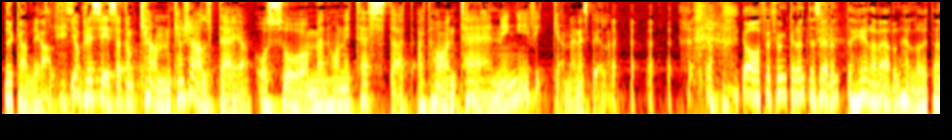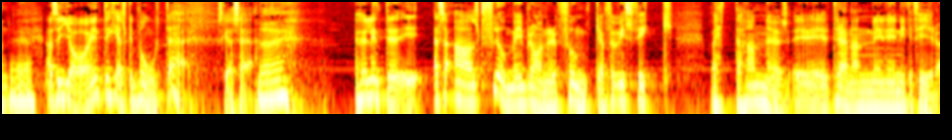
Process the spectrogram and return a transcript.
Nu kan ni allt. Ja, precis. Att de kan kanske allt där, ja. Och så, men har ni testat att ha en tärning i fickan när ni spelar? Ja, för funkar det inte så är det inte hela världen heller, utan det är... Alltså, jag är inte helt emot det här, ska jag säga. Nej. Jag höll inte... i- Alltså, allt flum är ju bra när det funkar, för visst fick... Vad hette han nu? Eh, tränaren i 94?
